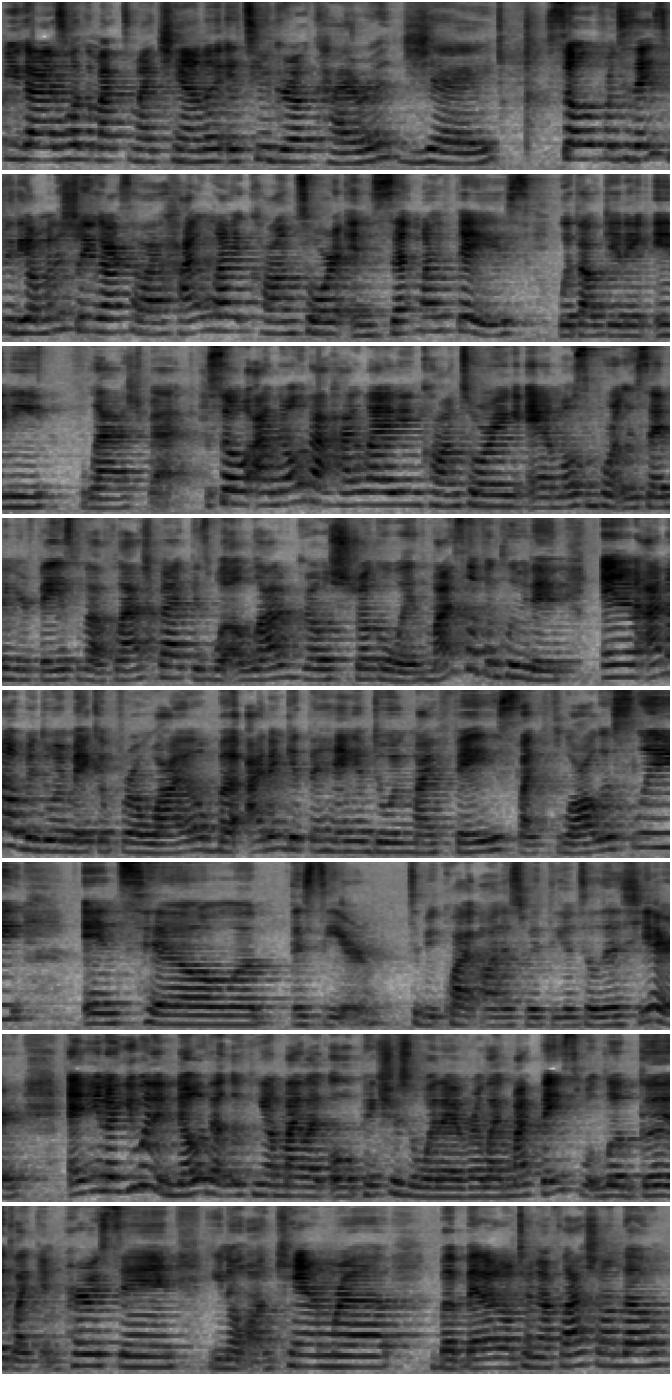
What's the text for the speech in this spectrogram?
up you guys? Welcome back to my channel. It's your girl KyraJay. So for today's video I'm going to show you guys how I highlight contour and set my face without getting any flashback. So I know that highlighting contouring and most importantly setting your face without flashback is what a lot of girls struggle with myself included. And I know I've been doing makeup for a while but I didn't get the hang of doing my face like flawlessly until this year to be quite honest with you until this year. And you know you wouldn't know that looking at my like old pictures or whatever. Like my face would look good like in person you know on camera. But bet I don't turn that flash on though.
